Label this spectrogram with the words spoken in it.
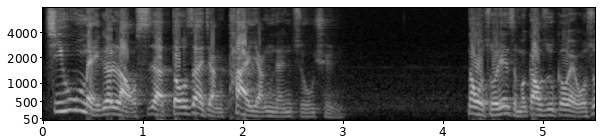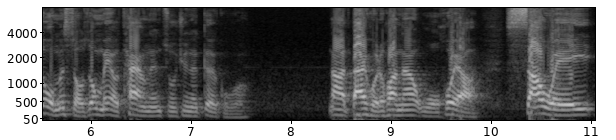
几乎每个老师啊都在讲太阳能族群。那我昨天怎么告诉各位？我说我们手中没有太阳能族群的个股哦。那待会的话呢，我会啊稍微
